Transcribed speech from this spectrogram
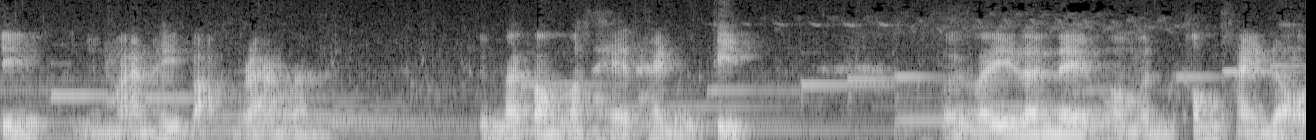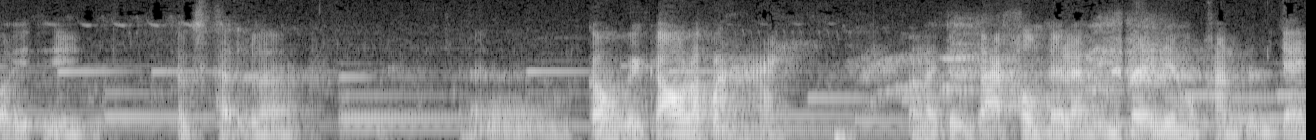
chiều. Nhưng mà anh hy vọng rằng là chúng ta còn có thể thay đổi kịp. Bởi vì là nếu mà mình không thay đổi thì thực sự là có một cái câu rất là hay. Đó là chúng ta không thể làm kinh tế trên một hành tinh chết.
